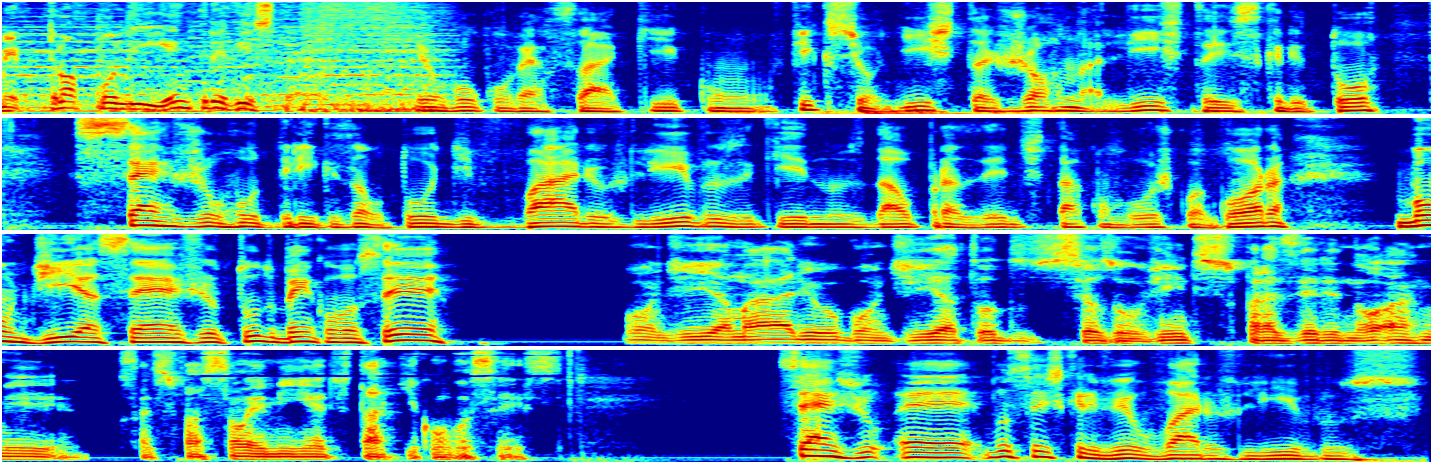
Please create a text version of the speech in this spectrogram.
Metrópole Entrevista. Eu vou conversar aqui com ficcionista, jornalista e escritor Sérgio Rodrigues, autor de vários livros e que nos dá o prazer de estar conosco agora. Bom dia, Sérgio. Tudo bem com você? Bom dia, Mário. Bom dia a todos os seus ouvintes. Prazer enorme. Satisfação é minha de estar aqui com vocês. Sérgio, é, você escreveu vários livros,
